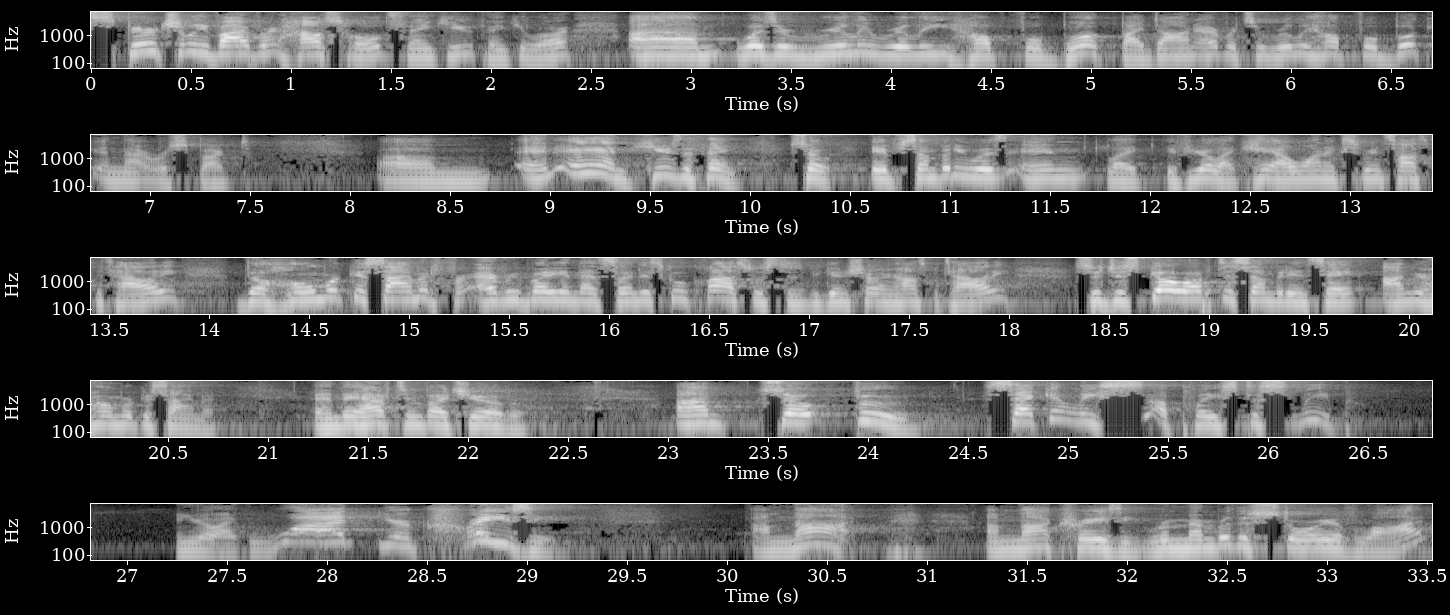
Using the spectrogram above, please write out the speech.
Spiritually Vibrant Households, thank you, thank you, Laura, um, was a really, really helpful book by Don Everts. It's a really helpful book in that respect. Um, and and here's the thing. So if somebody was in like if you're like, hey, I want to experience hospitality, the homework assignment for everybody in that Sunday school class was to begin showing hospitality. So just go up to somebody and say, I'm your homework assignment, and they have to invite you over. Um, so food. Secondly, a place to sleep. And you're like, what? You're crazy. I'm not. I'm not crazy. Remember the story of Lot?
